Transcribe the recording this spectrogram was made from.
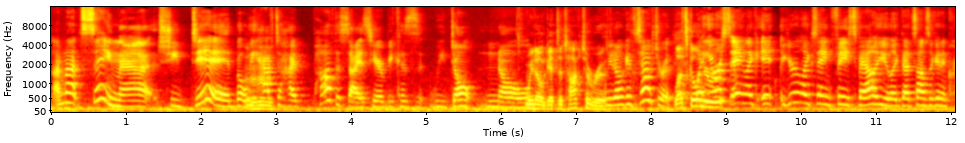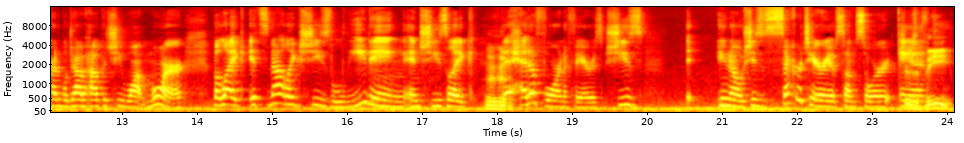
I'm not saying that she did, but Mm-hmm. we have to hypothesize here because we don't know. We don't get to talk to Ruth. We don't get to talk to her. Let's go But into you were re- saying like it, you're like saying face value. Like that sounds like an incredible job. How could she want more? But like it's not like she's leading and she's like Mm-hmm. the head of foreign affairs. She's, you know, she's a secretary of some sort She was the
